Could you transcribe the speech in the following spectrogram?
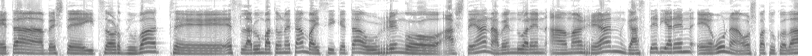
Eta beste itzordu bat, e, ez larun bat honetan, baizik eta urrengo astean, abenduaren amarrean, gazteriaren eguna ospatuko da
